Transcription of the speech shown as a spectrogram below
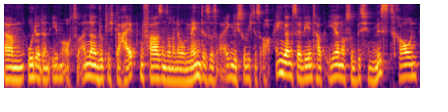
ähm, oder dann eben auch zu anderen wirklich gehypten Phasen, sondern im Moment ist es eigentlich, so wie ich das auch eingangs erwähnt habe, eher noch so ein bisschen Misstrauen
